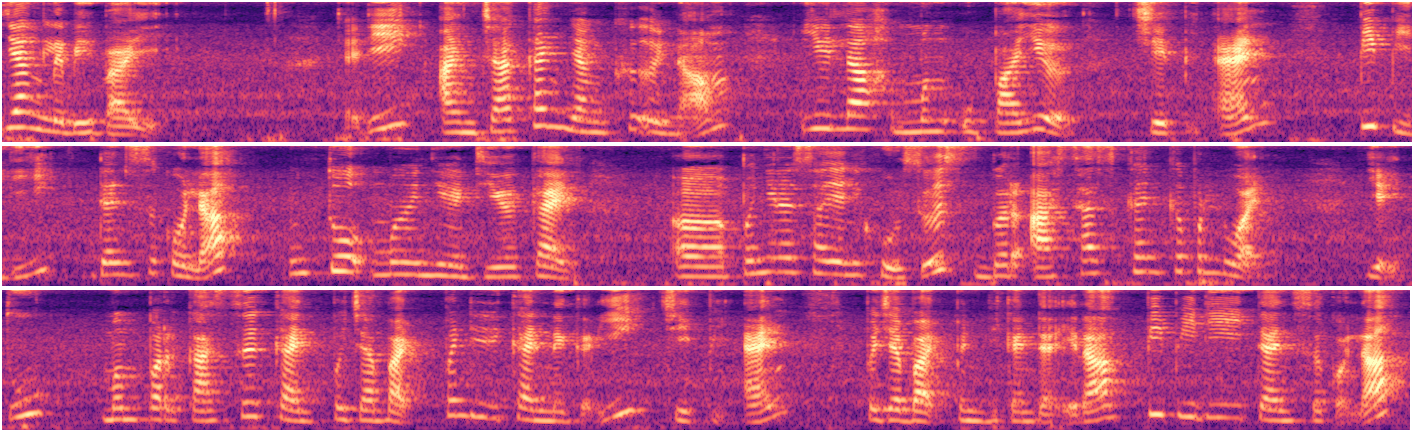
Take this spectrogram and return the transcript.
yang lebih baik. Jadi, anjakan yang keenam ialah mengupaya JPN PPD dan sekolah untuk menyediakan uh, penyelesaian khusus berasaskan keperluan iaitu memperkasakan pejabat pendidikan negeri JPN, pejabat pendidikan daerah PPD dan sekolah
